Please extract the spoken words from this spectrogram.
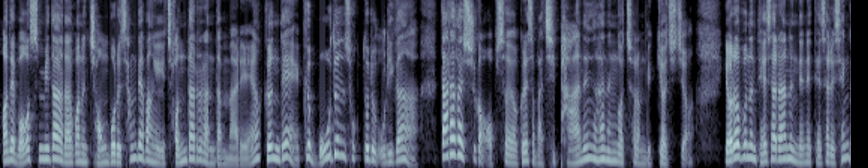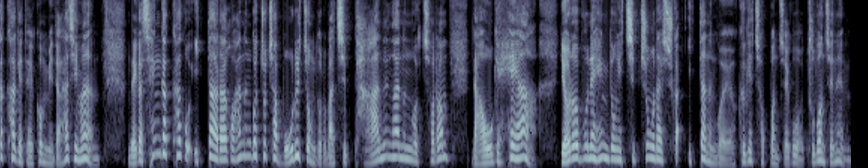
"아 네 먹었습니다." 라고 하는 정보를 상대방에게 전달을 한단 말이에요. 그런데 그 모든 속도를 우리가 따라갈 수가 없어요. 그래서 마치 반응하는 것처럼 느껴지죠. 여러분은 대사를 하는 내내 대사를 생각하게 될 겁니다. 하지만 내가 생각하고 있다라고 하는 것조차 모를 정도로 마치 반응하는 것처럼 나오게 해야 여러분의 행동에 집중을 할 수가 있다는 거예요. 그게 첫 번째고 두 번째는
